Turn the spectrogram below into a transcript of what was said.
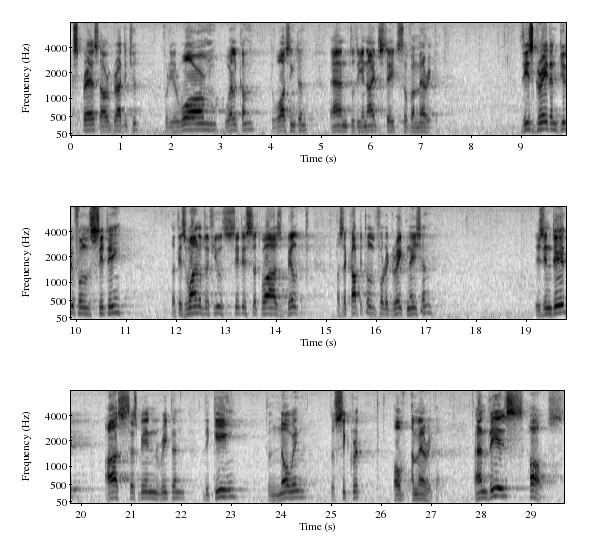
express our gratitude for your warm welcome to Washington and to the United States of America. This great and beautiful city, that is one of the few cities that was built as the capital for a great nation, is indeed, as has been written, the key to knowing the secret of America. And this house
